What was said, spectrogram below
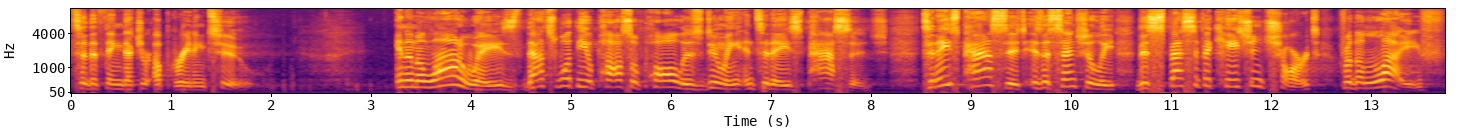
to the thing that you're upgrading to. And in a lot of ways, that's what the Apostle Paul is doing in today's passage. Today's passage is essentially the specification chart for the life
